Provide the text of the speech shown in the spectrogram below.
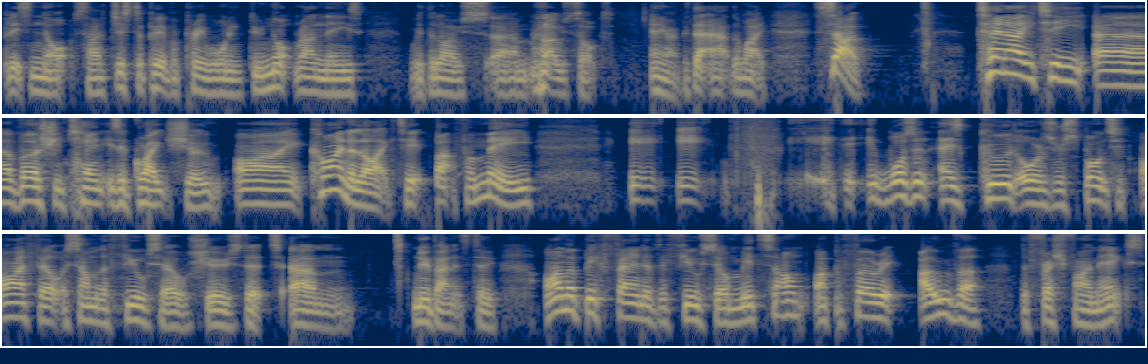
but it's not. So just a bit of a pre-warning, do not run these with low, um, low socks. Anyway, with that out of the way. So, 1080 uh, version 10 is a great shoe. I kind of liked it, but for me, it, it, it, wasn't as good or as responsive I felt as some of the fuel cell shoes that um, New Balance do. I'm a big fan of the fuel cell midsole. I prefer it over the Fresh Foam X.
